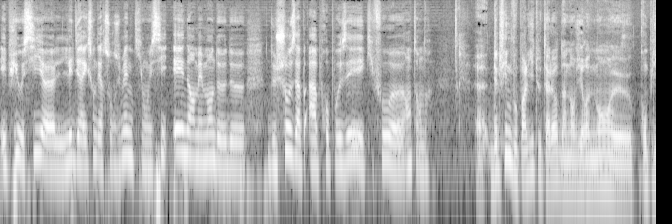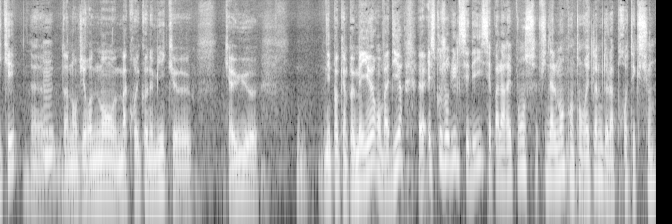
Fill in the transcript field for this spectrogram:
et puis aussi les directions des ressources humaines qui ont aussi énormément de, de, choses à, à, proposer et qu'il faut entendre. Delphine, vous parliez tout à l'heure d'un environnement compliqué, mm. d'un environnement macroéconomique qui a eu euh, une époque un peu meilleure, on va dire. Euh, est-ce qu'aujourd'hui le CDI, c'est pas la réponse finalement quand on réclame de la protection?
